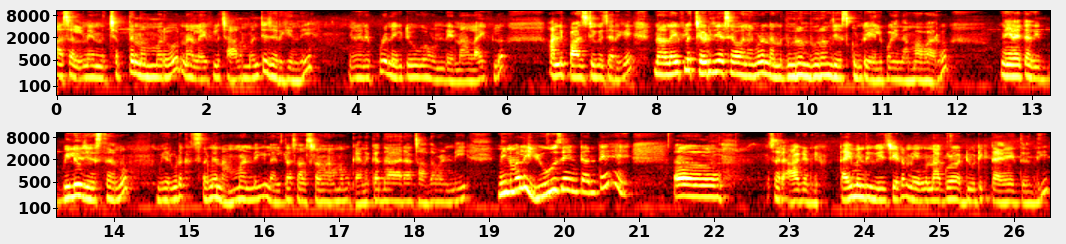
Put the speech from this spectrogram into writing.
అసలు నేను చెప్తే నమ్మరు. నా లైఫ్లో చాలా మంచి జరిగింది. నేను ఎప్పుడు నెగిటివ్గా ఉండే నా లైఫ్లో అన్ని పాజిటివ్గా జరిగాయి. నా లైఫ్లో చెడు చేసే వాళ్ళని కూడా నన్ను దూరం దూరం చేసుకుంటూ వెళ్ళిపోయింది అమ్మవారు. నేనైతే అది బిలీవ్ చేస్తాను. మీరు కూడా ఖచ్చితంగా నమ్మండి. లలిత సహస్రనామం కనకధార చదవండి. దీనివల్ల యూజ్ ఏంటంటే సరే ఆగండి. టైం ఎందుకు వేస్ట్ చేయడం? నేను నాకు కూడా డ్యూటీకి టైం అవుతుంది.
